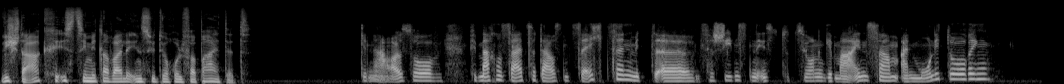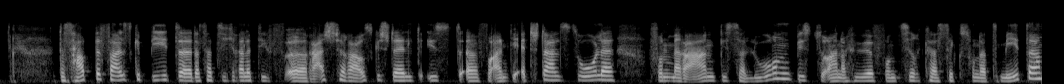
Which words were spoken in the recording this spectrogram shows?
Wie stark ist sie mittlerweile in Südtirol verbreitet? Genau, also wir machen seit 2016 mit äh, verschiedensten Institutionen gemeinsam ein Monitoring das Hauptbefallsgebiet, äh, das hat sich relativ äh, rasch herausgestellt, ist äh, vor allem die Edstallsohle von Meran bis Salurn bis zu einer Höhe von circa 600 Meter.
